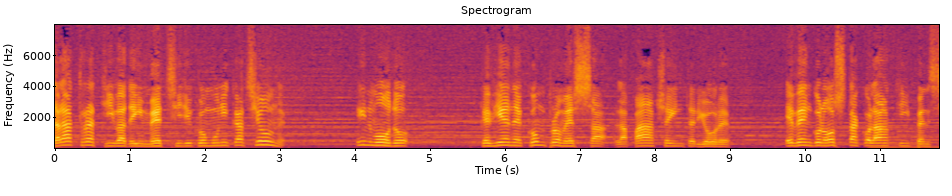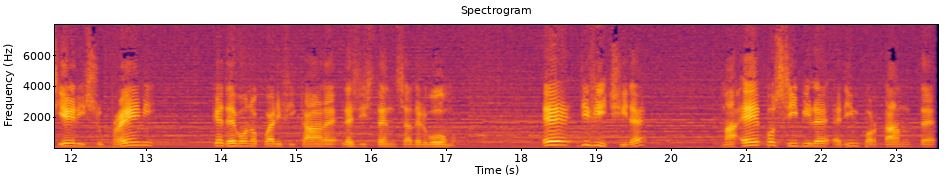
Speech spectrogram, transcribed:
dall'attrattiva dei mezzi di comunicazione, in modo che viene compromessa la pace interiore e vengono ostacolati i pensieri supremi che devono qualificare l'esistenza dell'uomo. È difficile, ma è possibile ed importante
